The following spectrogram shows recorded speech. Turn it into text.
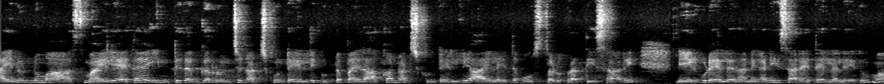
ఆయనను మా స్మైలీ అయితే ఇంటి దగ్గర నుంచి నడుచుకుంటూ వెళ్ళి గుట్టపై దాకా నడుచుకుంటూ వెళ్ళి ఆయిల్ అయితే పోస్తాడు ప్రతిసారి. నేను కూడా వెళ్ళేదాన్ని కానీ ఈసారి అయితే వెళ్ళలేదు. మా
